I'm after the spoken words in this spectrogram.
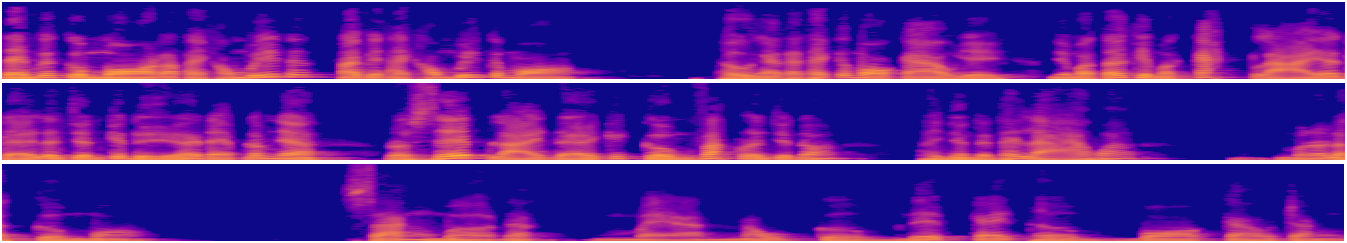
đem cái cơm mo ra thầy không biết đó, tại vì thầy không biết cái mo. Thường ngày thầy thấy cái mo cao gì nhưng mà tới khi mà cắt lại để lên trên cái đĩa đẹp lắm nha. Rồi xếp lại để cái cơm vắt lên trên đó. Thầy nhìn thầy thấy lạ quá. Mới nói là cơm mo. Sáng mờ đất mẹ nấu cơm nếp cái thơm. Mo cao trắng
